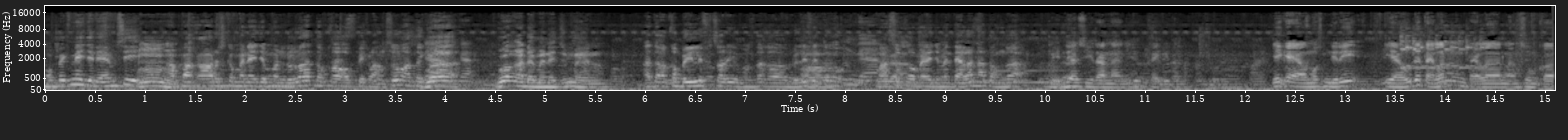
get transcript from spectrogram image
opik nih jadi MC, Hmm. apakah harus ke manajemen dulu atau ke opik langsung atau gue gimana? enggak. gue nggak ada manajemen Atau ke belief, sorry, maksudnya ke belief Oh. itu Enggak. masuk ke Enggak. manajemen talent atau enggak? beda sih rananya kayak gitu ya kayak Elmo sendiri ya udah talent talent langsung ke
